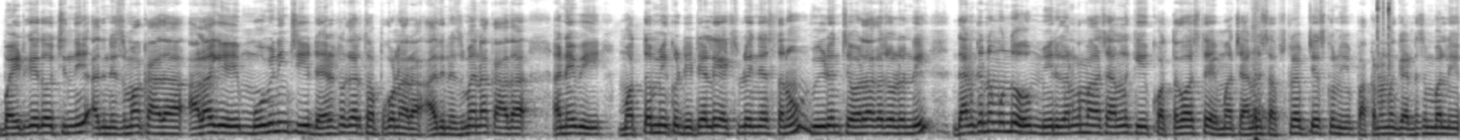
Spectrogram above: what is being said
బయటకైతే అయితే వచ్చింది. అది నిజమా కాదా? అలాగే మూవీ నుంచి డైరెక్టర్ గారు తప్పుకున్నారా? అది నిజమేనా కాదా? అనేవి మొత్తం మీకు డీటెయిల్గా ఎక్స్ప్లెయిన్ చేస్తాను. వీడియోని చివరిదాకా చూడండి. దానికన్నా ముందు మీరు కనుక మా ఛానల్కి కొత్తగా వస్తే మా ఛానల్ని సబ్స్క్రైబ్ చేసుకుని పక్కన ఉన్న గంట సింబల్ని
